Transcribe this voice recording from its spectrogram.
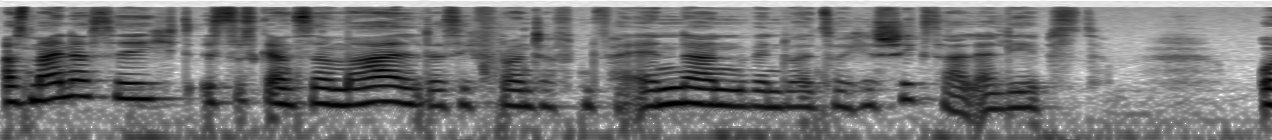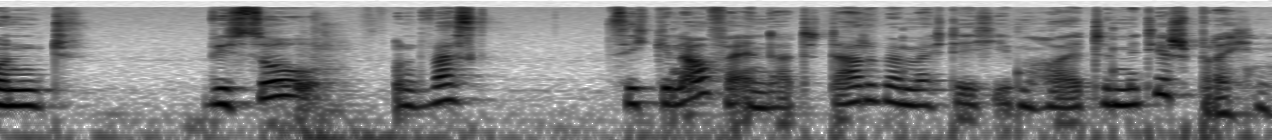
Aus meiner Sicht ist es ganz normal, dass sich Freundschaften verändern, wenn du ein solches Schicksal erlebst. Und wieso und was sich genau verändert, darüber möchte ich eben heute mit dir sprechen.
